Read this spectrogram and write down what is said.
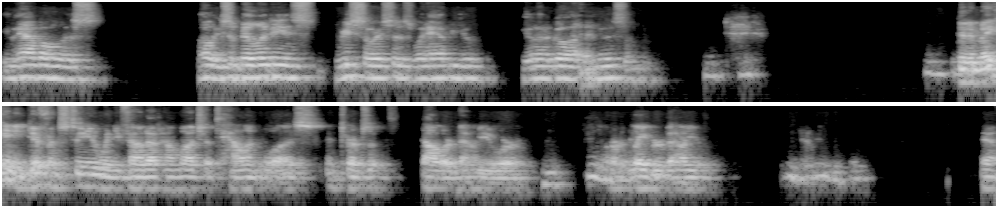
you have all this. All these abilities, resources, what have you, you ought to go out and use them. Did it make any difference to you when you found out how much a talent was in terms of dollar value or, or labor value? Yeah,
